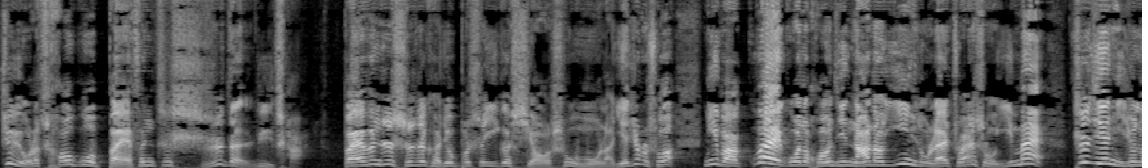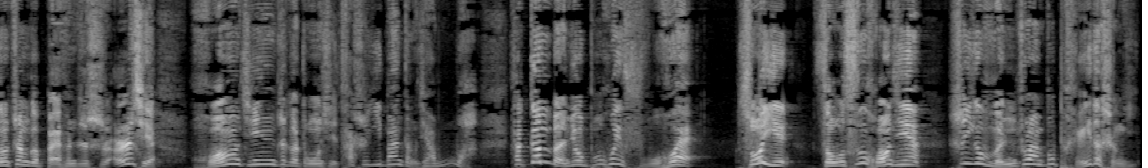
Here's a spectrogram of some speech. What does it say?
就有了超过百分之十的利差。百分之十，这可就不是一个小数目了。也就是说，你把外国的黄金拿到印度来转手一卖，直接你就能挣个百分之十，而且。黄金这个东西，它是一般等价物啊，它根本就不会腐坏，所以走私黄金是一个稳赚不赔的生意。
